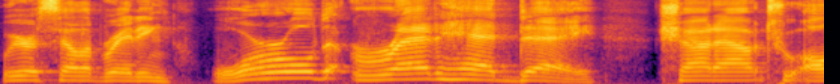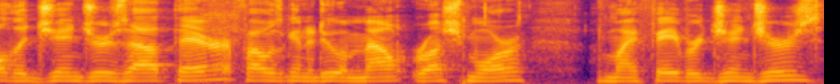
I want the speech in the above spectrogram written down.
we are celebrating World Redhead Day. Shout out to all the gingers out there. If I was going to do a Mount Rushmore of my favorite gingers,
